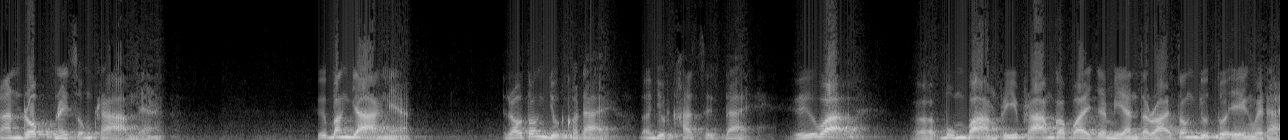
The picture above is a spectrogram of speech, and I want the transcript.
การรบในสงครามเนี่ยคือบางอย่างเนี่ย เราต้องหยุดเขาได้ ต้องหยุดฆ่าศึกได้ หรือว่าบุมบามผีพรามเข้าไปจะมีอันตรายต้องหยุดตัวเองไว้ได้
